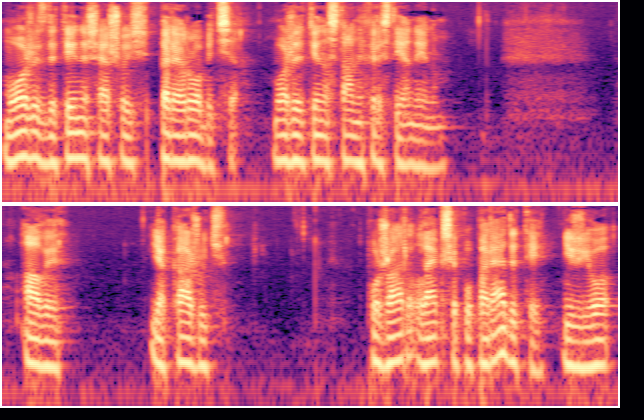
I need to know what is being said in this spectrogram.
може з дитини ще щось переробиться, може дитина стане християнином. Але, як кажуть, пожар легше попередити, ніж його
